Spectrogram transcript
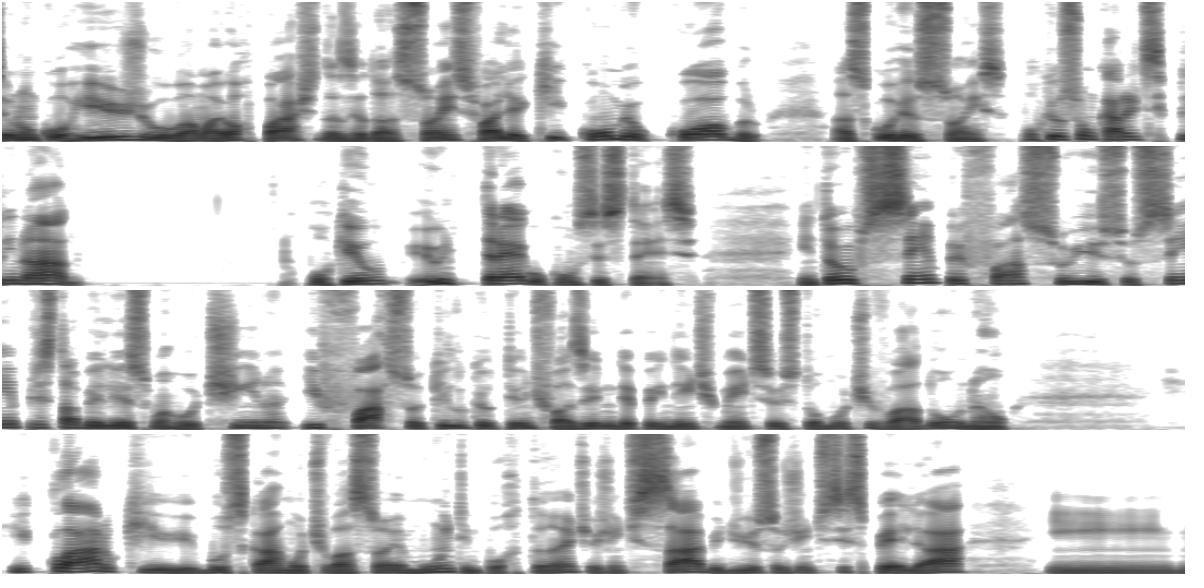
se eu não corrijo a maior parte das redações, fale aqui como eu cobro as correções, porque eu sou um cara disciplinado. porque eu, eu entrego consistência. Então eu sempre faço isso, eu sempre estabeleço uma rotina e faço aquilo que eu tenho de fazer, independentemente se eu estou motivado ou não. E claro que buscar motivação é muito importante, a gente sabe disso, a gente se espelhar em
